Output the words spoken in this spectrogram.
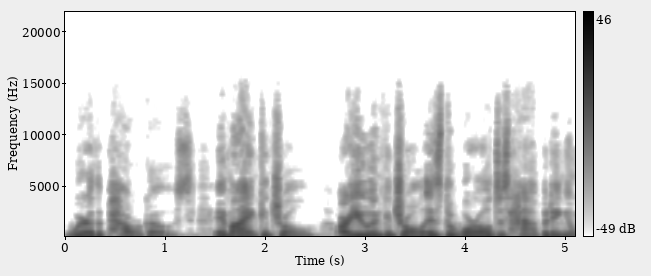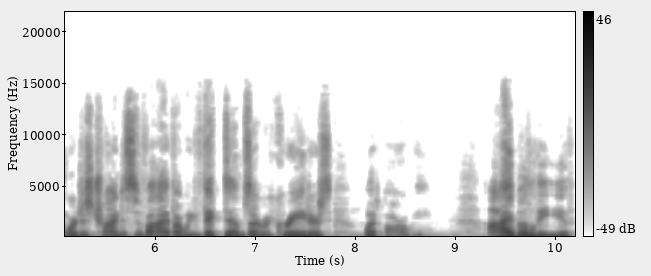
where the power goes. Am I in control? Are you in control? Is the world just happening and we're just trying to survive? Are we victims? Are we creators? What are we? I believe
